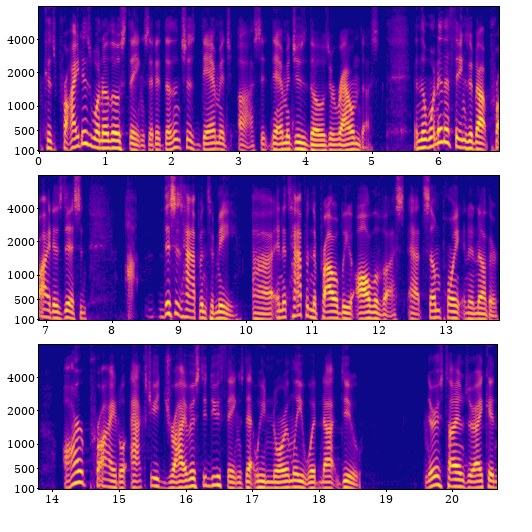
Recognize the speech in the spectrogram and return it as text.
because pride is one of those things that it doesn't just damage us, it damages those around us. And then one of the things about pride is this, and uh, this has happened to me, uh, and it's happened to probably all of us at some point in another. Our pride will actually drive us to do things that we normally would not do. There's times where I can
